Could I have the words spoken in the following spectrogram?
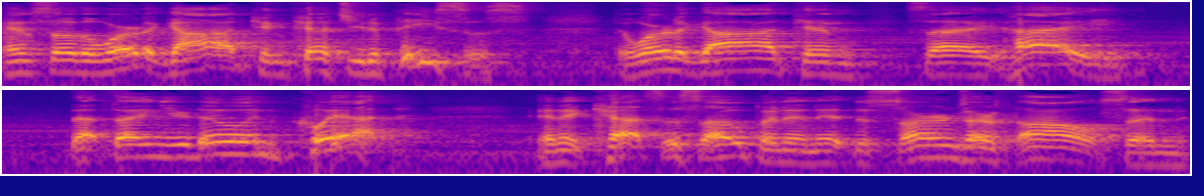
And so the Word of God can cut you to pieces. The Word of God can say, hey, that thing you're doing, quit. And it cuts us open and it discerns our thoughts. And,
